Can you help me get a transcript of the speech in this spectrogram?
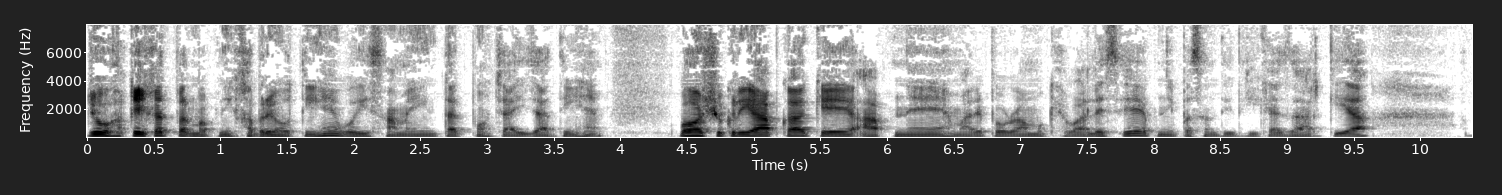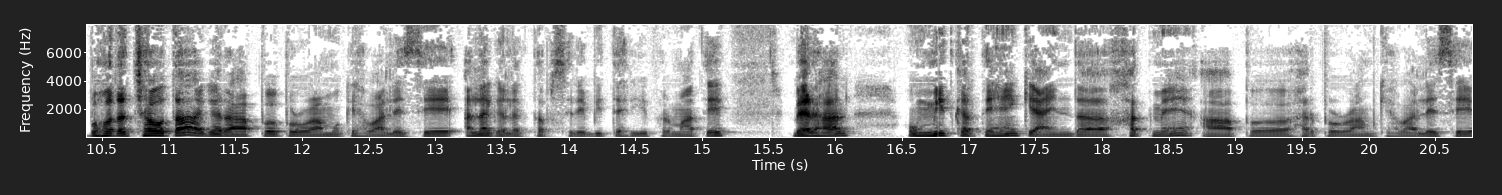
جو حقیقت پر مبنی خبریں ہوتی ہیں، وہی سامعین تک پہنچائی جاتی ہیں۔ بہت شکریہ آپ کا کہ آپ نے ہمارے پروگراموں کے حوالے سے اپنی پسندیدگی کا اظہار کیا۔ بہت اچھا ہوتا اگر آپ پروگراموں کے حوالے سے الگ الگ تبصرے بھی تحریر فرماتے۔ بہرحال، امید کرتے ہیں کہ آئندہ خط میں آپ ہر پروگرام کے حوالے سے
